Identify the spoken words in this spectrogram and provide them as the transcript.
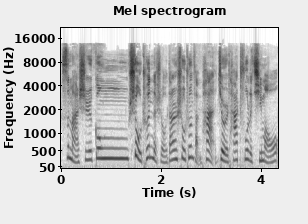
司马师攻寿春的时候，当时寿春反叛，就是他出了奇谋。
